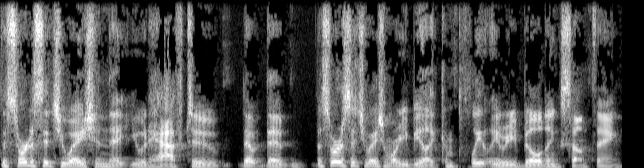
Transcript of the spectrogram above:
the sort of situation that you would have to the the, the sort of situation where you'd be like completely rebuilding something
